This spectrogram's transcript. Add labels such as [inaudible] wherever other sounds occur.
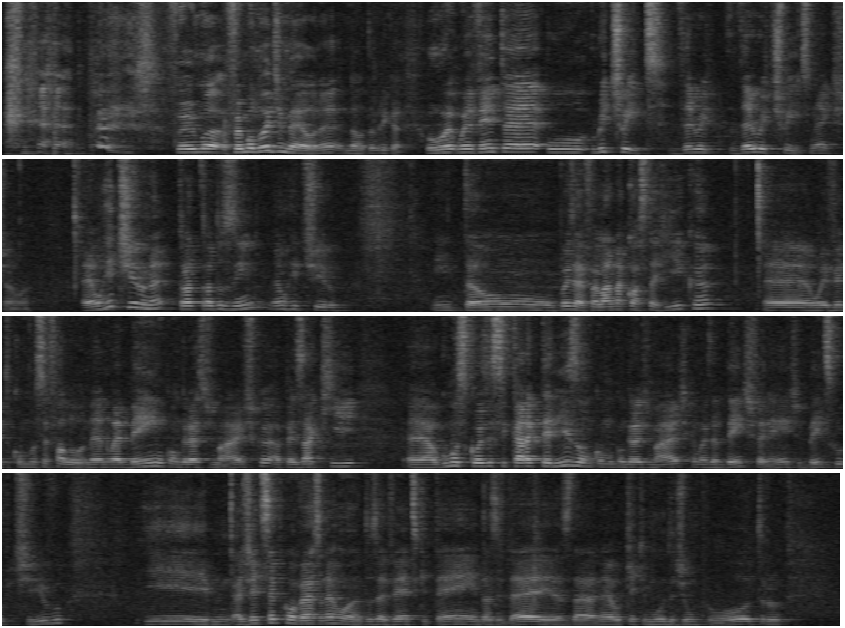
[laughs] foi, uma, foi uma lua de mel, né? Não, tô brincando. O, o evento é o Retreat, The, The Retreat, né? Que chama. É um retiro, né? Traduzindo, é um retiro. Então, pois é, foi lá na Costa Rica, é um evento como você falou, né? Não é bem um congresso de mágica, apesar que é, algumas coisas se caracterizam como congresso de mágica, mas é bem diferente, bem disruptivo. E a gente sempre conversa, né, Juan, dos eventos que tem, das ideias, da, né, o que, que muda de um para o outro.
